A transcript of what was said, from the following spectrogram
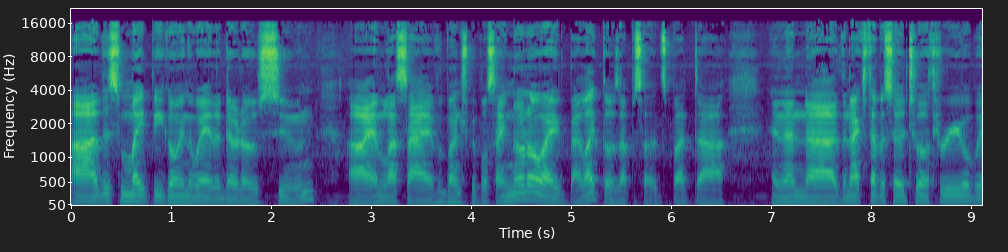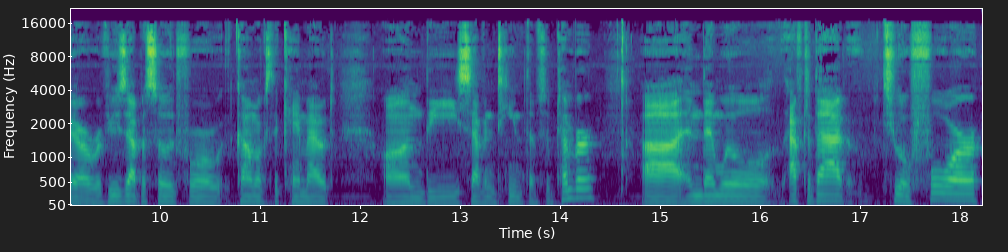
uh, this might be going the way of the dodos soon, uh, unless I have a bunch of people saying, no, no, I I like those episodes, but. Uh, and then uh, the next episode, 203, will be our reviews episode for comics that came out on the 17th of September. Uh, and then we'll, after that, 204.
